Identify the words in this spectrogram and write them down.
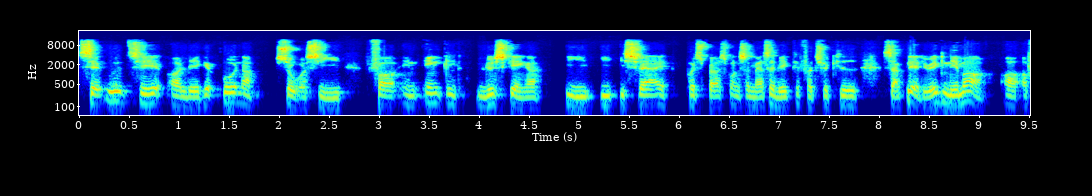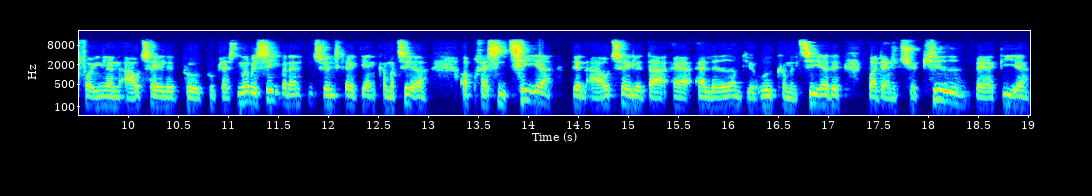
ser ud til at lægge under, så at sige, for en enkelt løsgænger i, i, i Sverige på et spørgsmål, som er så vigtigt for Tyrkiet, så bliver det jo ikke nemmere at, at få en eller anden aftale på, på plads. Nu må vi se, hvordan den svenske regering kommer til at, at præsentere den aftale, der er, er lavet, om de overhovedet kommenterer det, hvordan Tyrkiet reagerer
